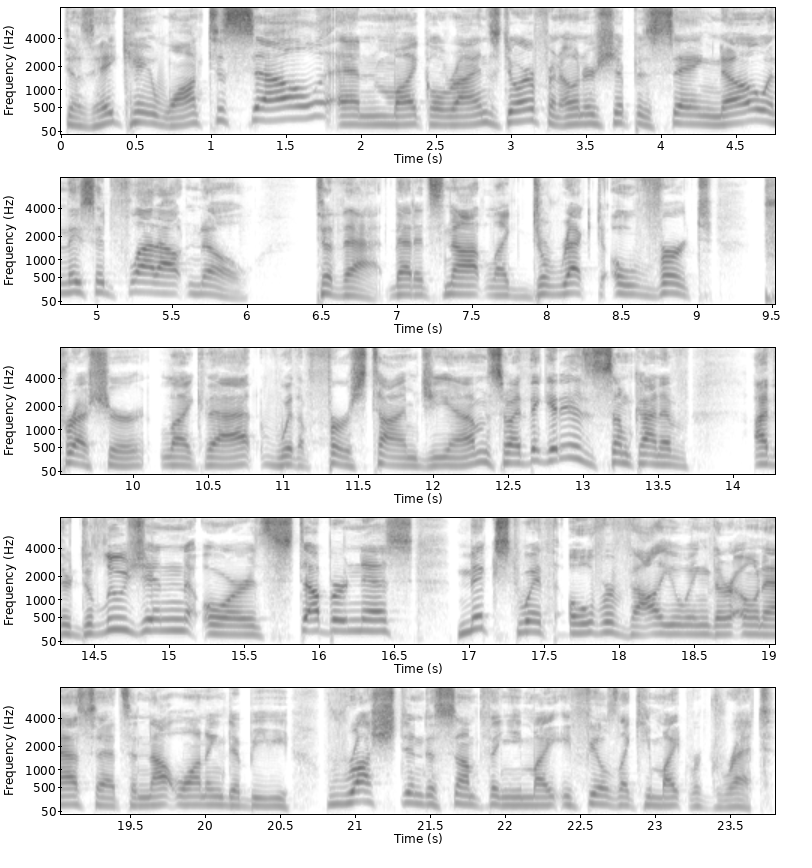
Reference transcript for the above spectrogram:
does AK want to sell? And Michael Reinsdorf and ownership is saying no, and they said flat out no to that. That it's not like direct, overt pressure like that with a first time GM. So I think it is some kind of either delusion or stubbornness mixed with overvaluing their own assets and not wanting to be rushed into something he might he feels like he might regret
